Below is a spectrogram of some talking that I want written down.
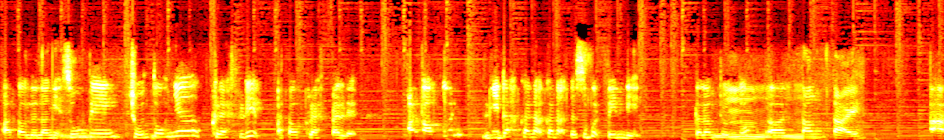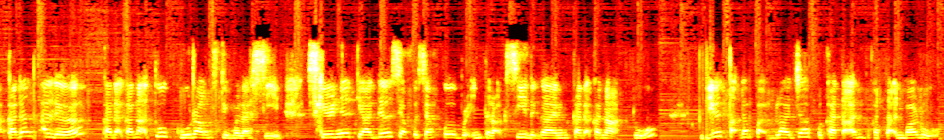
atau lelangit sumbing. Contohnya cleft lip atau cleft palate ataupun lidah kanak-kanak tersebut pendek. Dalam contoh Hmm. uh, tongue tie. Ah, kadang-kala kanak-kanak tu kurang stimulasi. Sekiranya tiada siapa-siapa berinteraksi dengan kanak-kanak tu, dia tak dapat belajar perkataan-perkataan baru.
